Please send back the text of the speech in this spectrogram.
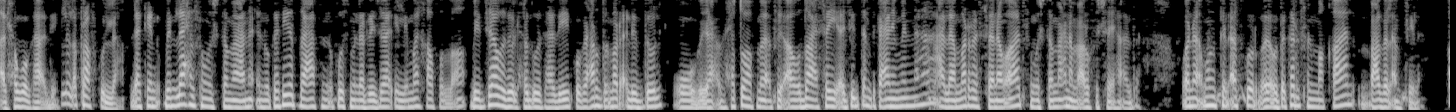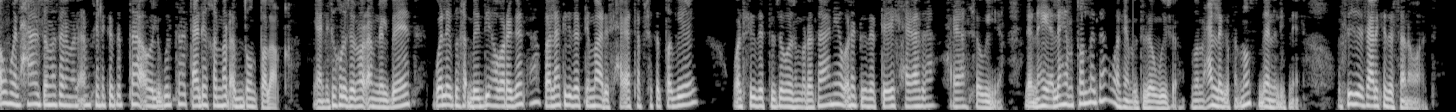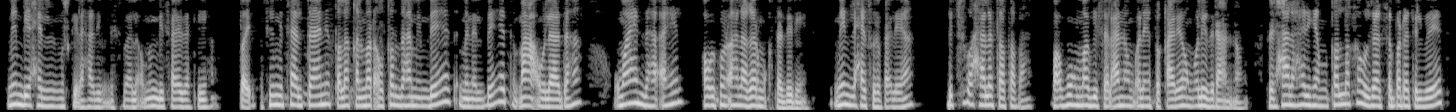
الحقوق هذه. للأطراف كلها. لكن بنلاحظ في مجتمعنا إنه كثير ضعاف النفوس من الرجال اللي ما يخافوا الله بيتجاوزوا الحدود هذيك وبيعرضوا المرأة للذل وبيحطوها في أوضاع سيئة جدا بتعاني منها على مر السنوات في مجتمعنا معروف الشيء هذا. وأنا ممكن أذكر وذكرت في المقال بعض الأمثلة. أول حاجة مثلا من الأمثلة اللي كتبتها أو اللي قلتها تعليق المراه بدون طلاق. يعني تخرج المراه من البيت ولا بيديها ورقتها فلا تقدر تمارس حياتها بشكل طبيعي ولا تقدر تتزوج مرة ثانية ولا تقدر تعيش حياتها حياة سوية. لأن هي لا هي مطلقة ولا هي متزوجة معلقة في النص بين الاثنين. وبتجلس على كده سنوات. مين بيحل المشكلة هذه بالنسبة لها ومين بيساعدها فيها؟ طيب في مثال ثاني طلاق المرأة وطردها من بيت من البيت مع أولادها وما عندها أهل أو يكون أهلها غير مقتدرين. مين اللي حيصرف عليها؟ بتسوء حالتها طبعا وأبوهم ما بيسأل عنهم ولا ينفق عليهم ولا يدري عنهم. في الحالة هذه هي مطلقة وجالسة برة البيت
